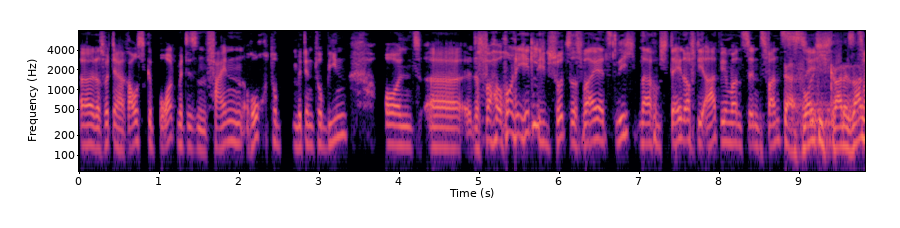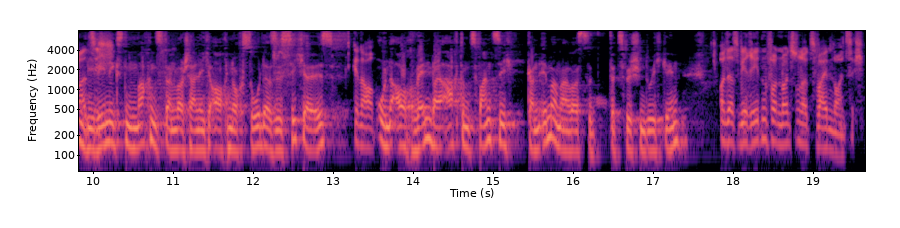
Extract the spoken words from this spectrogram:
Äh, das wird ja rausgebohrt mit diesen feinen Hoch mit den Turbinen und äh, das war ohne jeglichen Schutz. Das war jetzt nicht nach dem State of the Art, wie man es in 20 Das wollte ich gerade sagen. 20, die wenigsten machen es dann wahrscheinlich auch noch so, dass es sicher ist. Genau. Und auch wenn bei 28 kann immer mal was dazwischen durchgehen. Und dass wir reden von 1992,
